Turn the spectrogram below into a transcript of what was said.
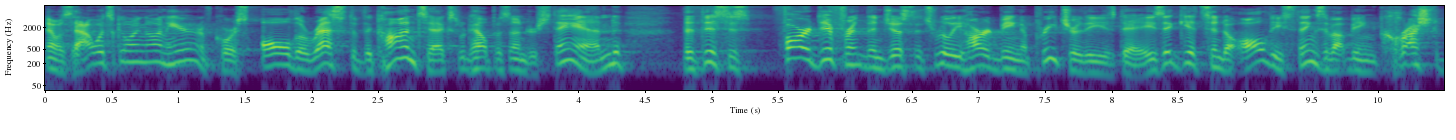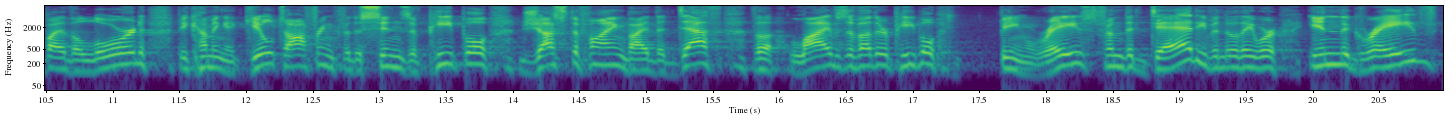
Now, is that what's going on here? And of course, all the rest of the context would help us understand that this is far different than just it's really hard being a preacher these days. It gets into all these things about being crushed by the Lord, becoming a guilt offering for the sins of people, justifying by the death the lives of other people, being raised from the dead, even though they were in the grave.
